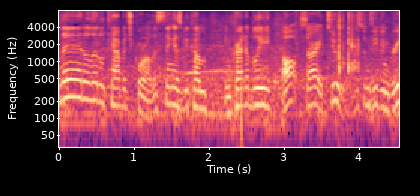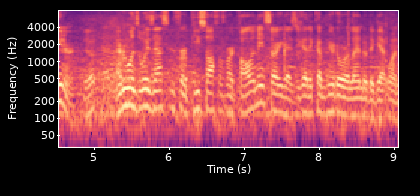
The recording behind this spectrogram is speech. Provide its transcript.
little little cabbage coral. This thing has become incredibly. Oh, sorry, two. This one's even greener. Everyone's always asking for a piece off of our colony. Sorry, guys, you got to come here to Orlando to get one.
